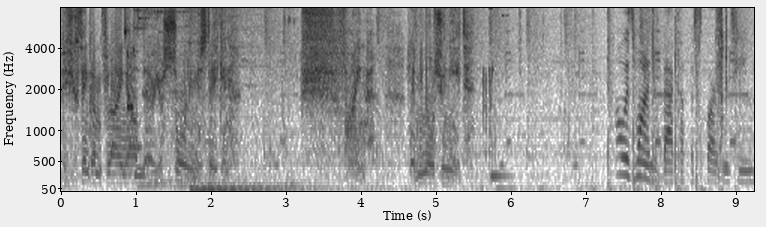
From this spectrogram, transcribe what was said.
If you think I'm flying out there, you're sorely mistaken. Fine. Let me know what you need. Always wanted to back up a Spartan team.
